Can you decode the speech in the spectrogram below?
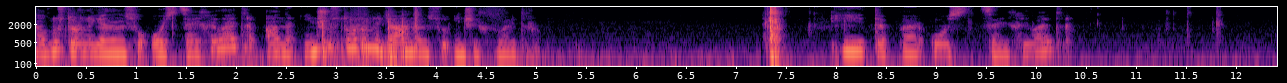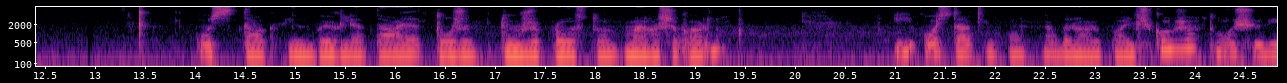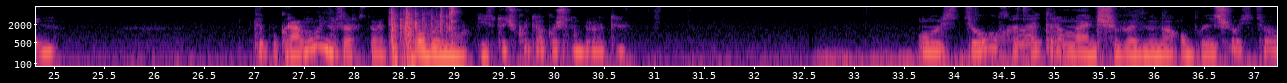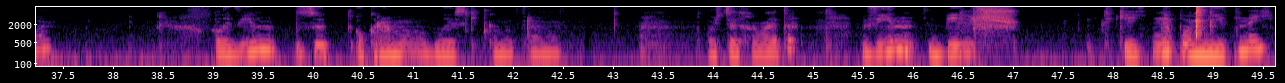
На одну сторону я нанесу ось цей хайлайтер, а на іншу сторону я нанесу інший хайлайтер. І тепер ось цей хайлайтер. Ось так він виглядає. Теж дуже просто мега шикарно. І ось так його набираю пальчиком вже, тому що він типу кремовий. Ну зараз давайте спробуємо кісточку також набрати. Ось цього хайлайтера менше видно на обличчі ось цього. Але він з окремими блискітками прямо. Ось цей хайлайтер. Він більш такий непомітний.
